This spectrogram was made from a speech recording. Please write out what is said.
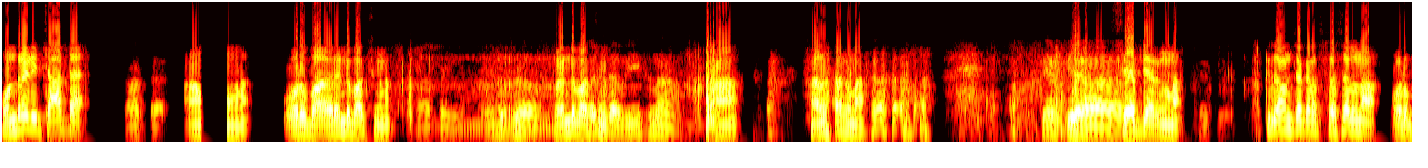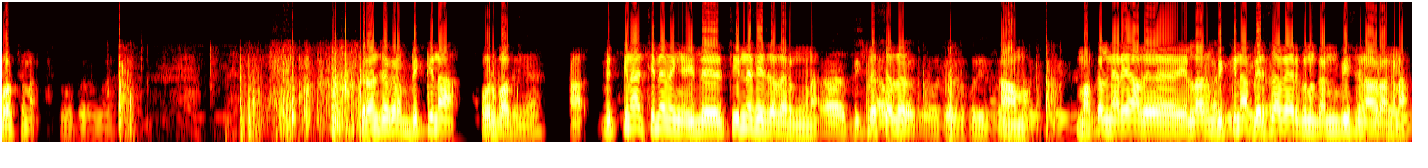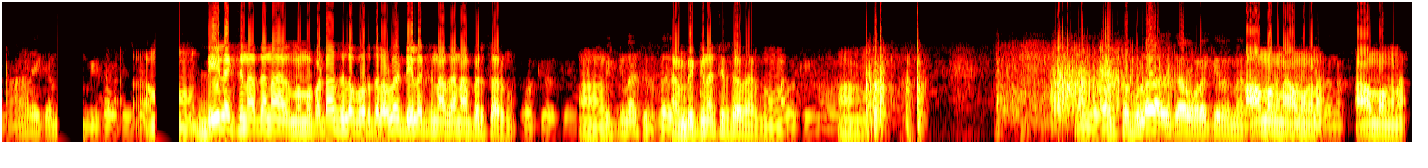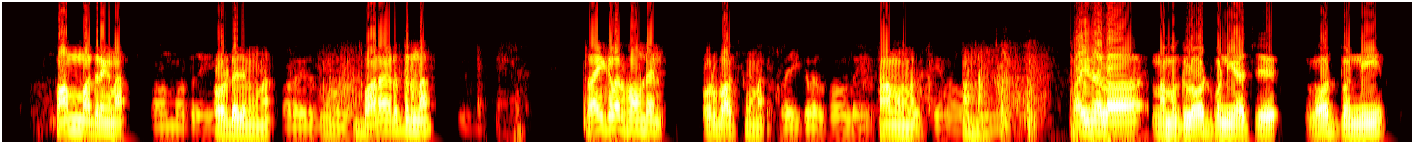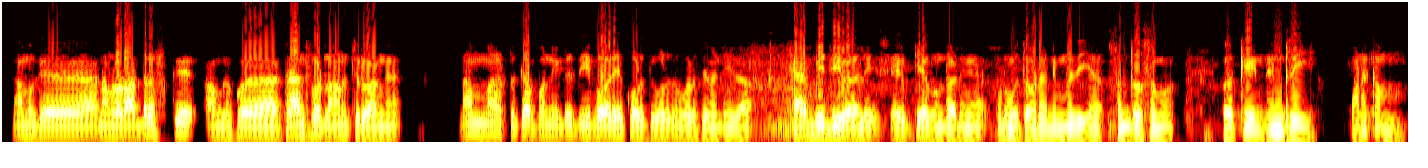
ஒன்றரை சாட்டை. சாட்டை. ஆமாங்கண்ணா. ஒரு பா ரெண்டு பாக்ஸுங்கண்ணா ரெண்டு பாக்ஸுங்க வீசுனா. ஆ. நல்லா இருக்குண்ணா சேஃப்டியா சேஃப்டியாக இருக்குங்கண்ணா. கிரவுண்ட் சக்கரம் ஸ்பெஷல்ண்ணா ஒரு பாக்ஸுண்ணா சூப்பருங்கண்ணா. கிரௌண்ட் சக்கரம் பிக்குனா ஒரு பாக்ஸ் பாத்துங்க பிக்குனா சின்னதுங்க. இந்த சின்ன சைஸாக தான் இருக்குங்கண்ணா. ஆ big Special okay okay okay புரியுது ஆமா. புரியுது புரியுது. மக்கள் நிறைய அது எல்லாரும் பிக்குனா பெருசாவே இருக்கணும் கன்ஃபியூஷன் ஆகுறாங்கண்ணா. டீலக்ஸ்னா தானே நம்ம பட்டாசுல பொறுத்தளவுல டீலக்ஸ்னா தானே பெருசா இருக்கும். Okay okay. ஆ. பிக்னா சிறுசா பிக்குனா சிறுசா தான் இருக்குங்கண்ணா. ஆ. அந்த வருஷம் ஃபுல்லா அதுக்காக உழைக்கிறேன் ஆமாங்கண்ணா ஆமாங்கண்ணா ஆமாங்கண்ணா. பாம்பு மாத்திரைங்கண்ணா. பாம்பு மாத்திரைங்க. ஒரு டஜனுங்கண்ணா படம் எடுக்கணும் படம் எடுத்துருண்ணா. ட்ரை கலர் ஃபவுண்டன் ஒரு பாக்ஸுங்கண்ணா ட்ரை கலர் பவுண்டரிங் ஆமாங்கண்ணா. ஓகேண்ணா ஓகேண்ணா ஃபைனலாக நமக்கு லோட் பண்ணியாச்சு. லோட் பண்ணி நமக்கு நம்மளோட அட்ரஸ்க்கு அவங்க டிரான்ஸ்போர்ட்டில் அனுப்பிச்சிடுவாங்க நம்ம பிக்கப் பண்ணிவிட்டு தீபாவளியை கொளுத்து கொளுத்து கொளுத்த வேண்டியதுதான். ஹாப்பி தீபாவளி. சேஃப்டியாக கொண்டாடுங்க. குடும்பத்தோட நிம்மதியாக சந்தோஷமாக ஓகே நன்றி வணக்கம்.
